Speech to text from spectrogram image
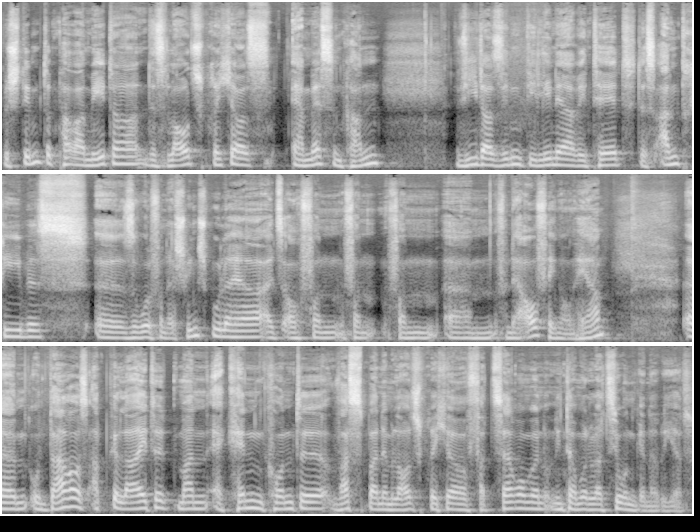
bestimmte Parameter des Lautsprechers ermessen kann. Wie da sind die Linearität des Antriebes, äh, sowohl von der Schwingspule her als auch von, von, vom, ähm, von der Aufhängung her. Ähm, und daraus abgeleitet man erkennen konnte, was bei einem Lautsprecher Verzerrungen und Intermodulationen generiert.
